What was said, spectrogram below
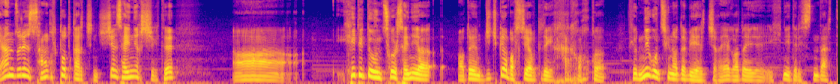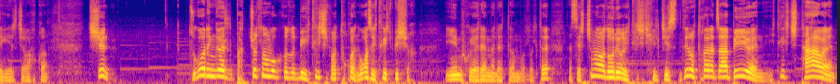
янз бүрийн сонголтууд гарч ин. Жишээ нь саяных шиг те а хит хитэ өнцгөр саяны одоо юм жижигхэн болсон явдлыг харах байхгүй. Тэгэхээр нэг өнцг нь одоо би ярьж байгаа. Яг одоо эхний дээр стандартыг ярьж байгаа байхгүй. Жишээ нь зүгээр ингээл батчуулан бол би итгэж бодохгүй. Угаасаа итгэж биш байх. Иймэрхүү яриа мариатай юм бол те. Нас эрчмээ бол өөрийгөө итгэж хэлж ийсэн. Тэр утгаараа за би байна. Итгэгч та байна.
